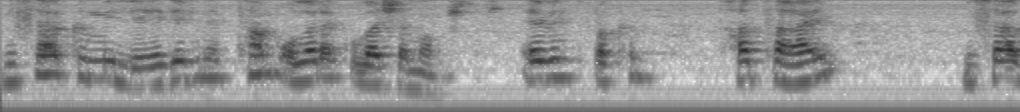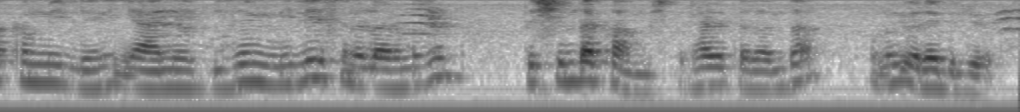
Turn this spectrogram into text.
Misak-ı Milli hedefine tam olarak ulaşamamıştır. Evet bakın Hatay Misak-ı Milli'nin yani bizim milli sınırlarımızın dışında kalmıştır. Haritadan da bunu görebiliyoruz.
